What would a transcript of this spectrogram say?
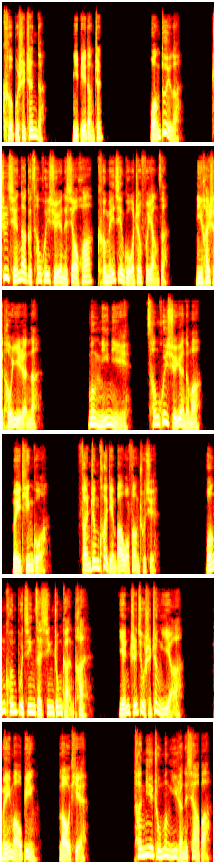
可不是真的，你别当真。”王，对了。之前那个苍辉学院的校花可没见过我这副样子，你还是头一人呢。孟妮妮，苍辉学院的吗？没听过，反正快点把我放出去。王坤不禁在心中感叹：颜值就是正义啊，没毛病，老铁。他捏住孟依然的下巴，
